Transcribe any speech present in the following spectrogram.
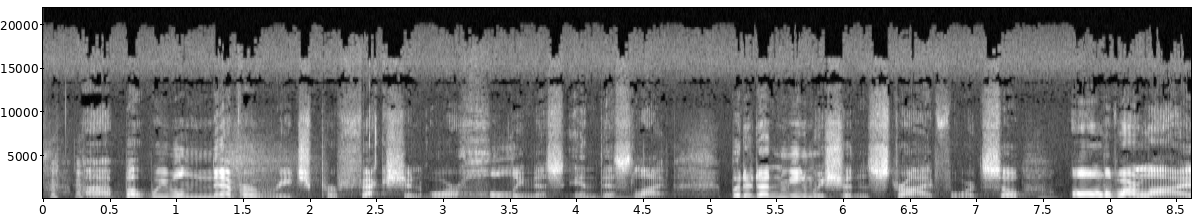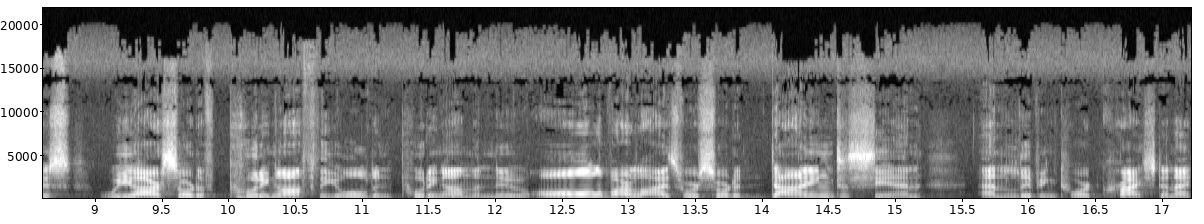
uh, but we will never reach perfection or holiness in this life. But it doesn't mean we shouldn't strive for it. So, all of our lives, we are sort of putting off the old and putting on the new. All of our lives, we're sort of dying to sin and living toward Christ. And I,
